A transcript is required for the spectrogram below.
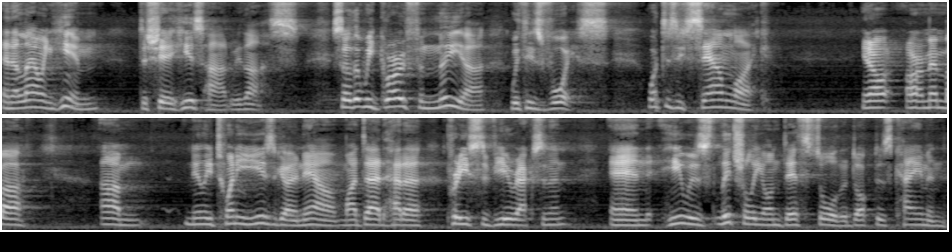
and allowing Him to share His heart with us so that we grow familiar with his voice. What does he sound like? You know, I remember um, nearly 20 years ago now, my dad had a pretty severe accident and he was literally on death's door. The doctors came and,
